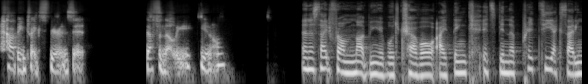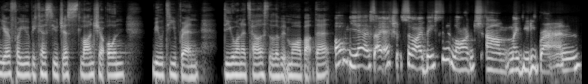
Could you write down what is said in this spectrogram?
having to experience it. Definitely, you know. And aside from not being able to travel, I think it's been a pretty exciting year for you because you just launched your own beauty brand. Do you want to tell us a little bit more about that? Oh yes, I actually so I basically launched um, my beauty brand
